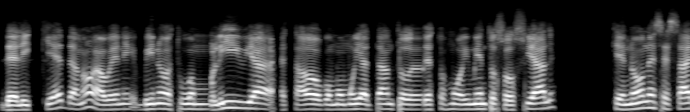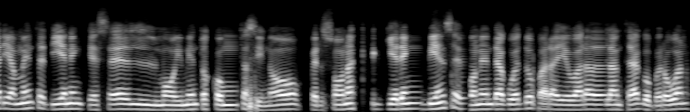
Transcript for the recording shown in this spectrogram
de la izquierda, ¿no? Vino, estuvo en Bolivia, ha estado como muy al tanto de estos movimientos sociales que no necesariamente tienen que ser movimientos comunistas, sino personas que quieren bien se ponen de acuerdo para llevar adelante algo. Pero bueno,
